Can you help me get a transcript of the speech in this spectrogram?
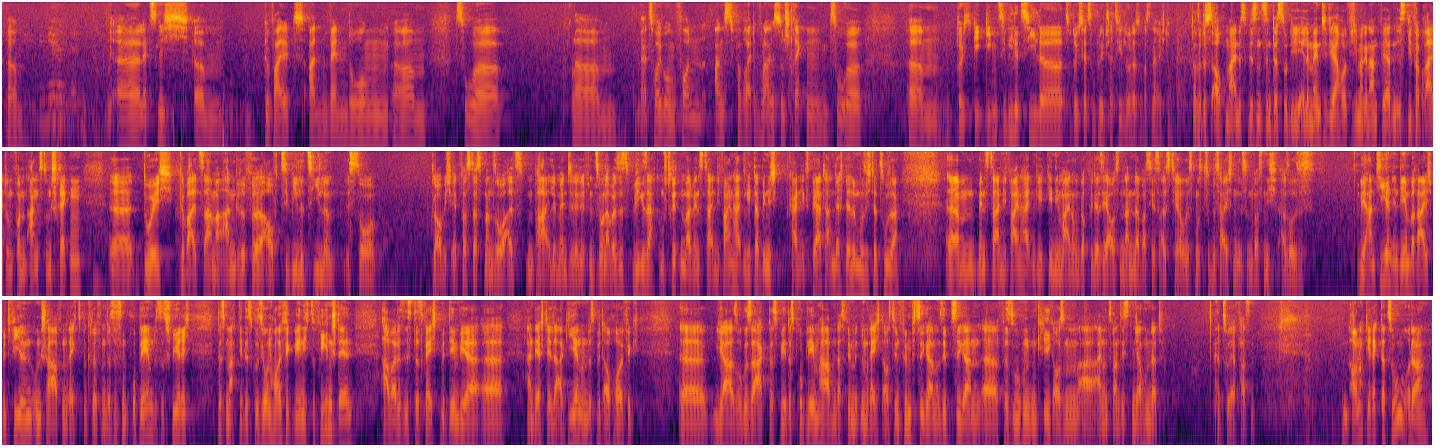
Ähm, Wie wäre die denn? Äh, letztlich ähm, Gewaltanwendung ähm, zur ähm, Erzeugung von Angst, Verbreitung von Angst und Strecken, zur durch, gegen zivile Ziele, zur Durchsetzung politischer Ziele oder sowas in der Richtung. Also das ist auch meines Wissens sind das so die Elemente, die ja häufig immer genannt werden, ist die Verbreitung von Angst und Schrecken äh, durch gewaltsame Angriffe auf zivile Ziele, ist so glaube ich, etwas, das man so als ein paar Elemente der Definition, aber es ist, wie gesagt, umstritten, weil wenn es da in die Feinheiten geht, da bin ich kein Experte an der Stelle, muss ich dazu sagen. Ähm, wenn es da in die Feinheiten geht, gehen die Meinungen doch wieder sehr auseinander, was jetzt als Terrorismus zu bezeichnen ist und was nicht. Also es ist wir hantieren in dem Bereich mit vielen unscharfen Rechtsbegriffen. Das ist ein Problem, das ist schwierig, das macht die Diskussion häufig wenig zufriedenstellend, aber das ist das Recht, mit dem wir äh, an der Stelle agieren und es wird auch häufig äh, ja, so gesagt, dass wir das Problem haben, dass wir mit einem Recht aus den 50ern und 70ern äh, versuchen, einen Krieg aus dem 21. Äh, Jahrhundert äh, zu erfassen. Auch noch direkt dazu, oder?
